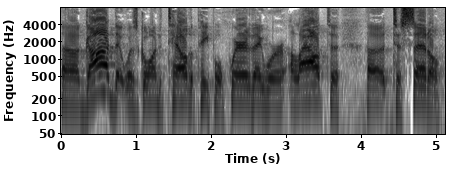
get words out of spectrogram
uh, God that was going to tell the people where they were allowed to uh, to settle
